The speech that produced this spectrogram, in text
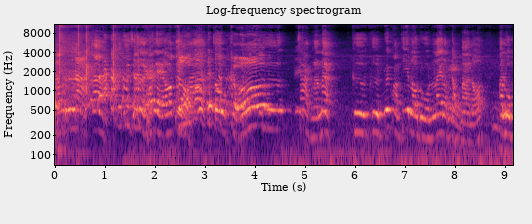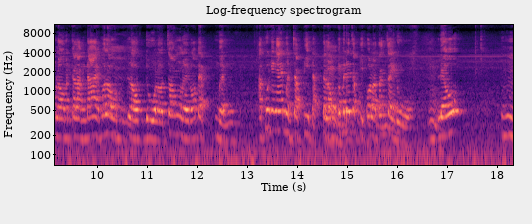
อาล่ะอะก็คือเฉลยให้แล้วว่าใครจบว่าจบจบคือฉากนั้นน่ะคือคือด้วยความที่เราดูไล่ลำดับมาเนาะอารมณ์เรามันกำลังได้ เพราะเราอืมเราดูเราจ้องเลยว่าแบบเหมือน อะพูดง่ายๆเหมือนจับผิดอะแต่เราก็ไม่ได้จับผิดเพราะเราตั้งใจดู อืม แล้ว อือหื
